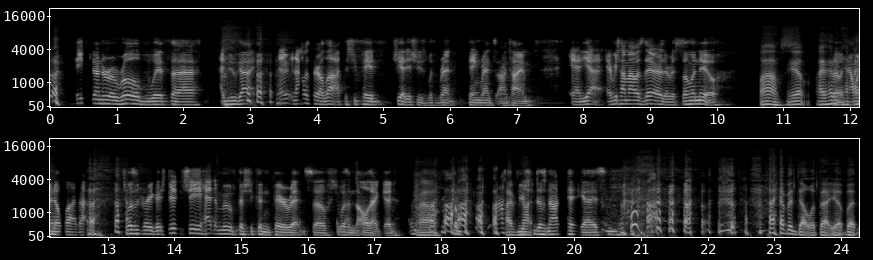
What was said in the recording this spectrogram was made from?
naked under a robe with uh, a new guy. and I was there a lot because she paid. She had issues with rent, paying rent on time. And yeah, every time I was there, there was someone new. Wow. Yep. I So haven't. now I know why. That, she wasn't very good. She, did, she had to move because she couldn't pay her rent, so she wasn't all that good. Wow. I've not- does not pay, guys. I haven't dealt with that yet, but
